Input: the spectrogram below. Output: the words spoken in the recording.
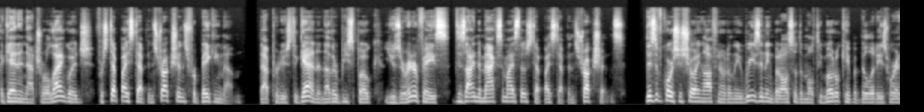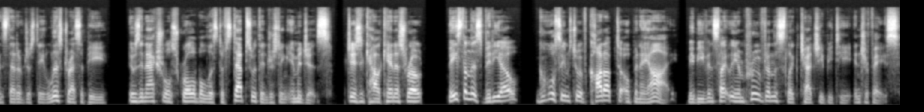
again in natural language, for step by step instructions for baking them. That produced again another bespoke user interface designed to maximize those step by step instructions. This, of course, is showing off not only reasoning, but also the multimodal capabilities, where instead of just a list recipe, it was an actual scrollable list of steps with interesting images. Jason Calacanis wrote, Based on this video, Google seems to have caught up to OpenAI, maybe even slightly improved on the slick ChatGPT interface.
